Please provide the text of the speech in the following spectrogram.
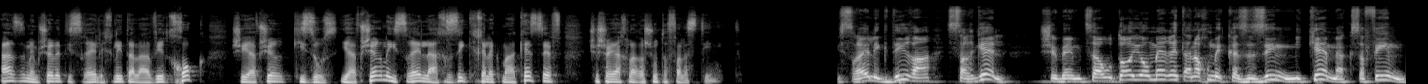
אז ממשלת ישראל החליטה להעביר חוק שיאפשר קיזוז, יאפשר לישראל להחזיק חלק מהכסף ששייך לרשות הפלסטינית. ישראל הגדירה סרגל, שבאמצעותו היא אומרת, אנחנו מקזזים מכם, מהכספים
